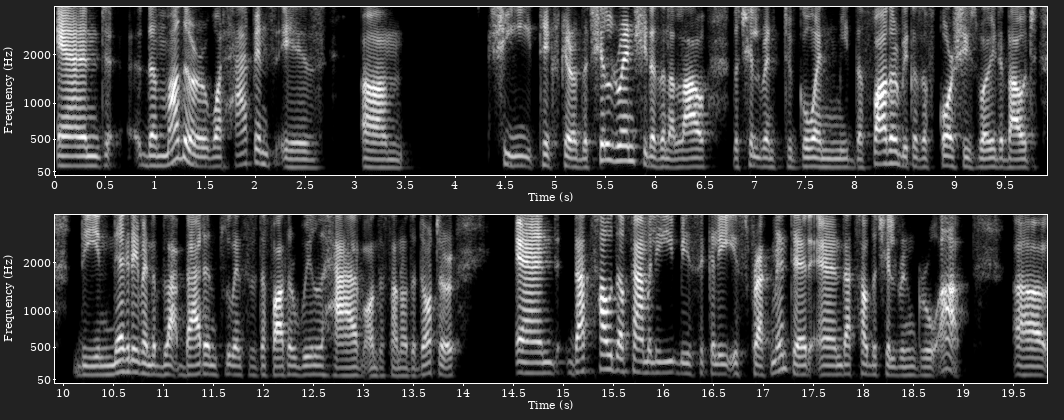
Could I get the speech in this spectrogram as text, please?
And the mother, what happens is um, she takes care of the children. She doesn't allow the children to go and meet the father because of course she's worried about the negative and the bad influences the father will have on the son or the daughter. And that's how the family basically is fragmented and that's how the children grow up. Uh,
